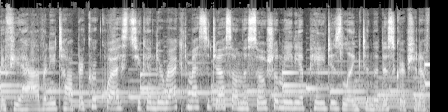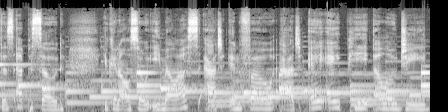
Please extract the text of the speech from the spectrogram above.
If you have any topic requests, you can direct message us on the social media pages linked in the description of this episode. You can also email us at info at aaplog.org.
